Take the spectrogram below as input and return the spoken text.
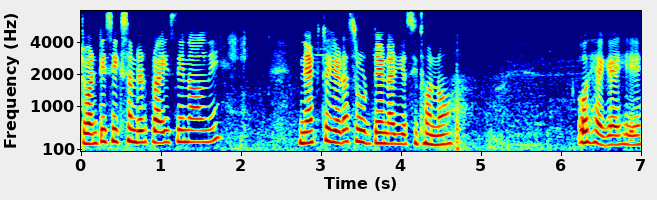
2600 ਪ੍ਰਾਈਸ ਦੇ ਨਾਲ ਨੇ। ਨੈਕਸਟ ਜਿਹੜਾ ਸੂਟ ਦੇਣਾ ਜੀ ਅਸੀਂ ਤੁਹਾਨੂੰ, ਉਹ ਹੈਗਾ ਇਹ।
